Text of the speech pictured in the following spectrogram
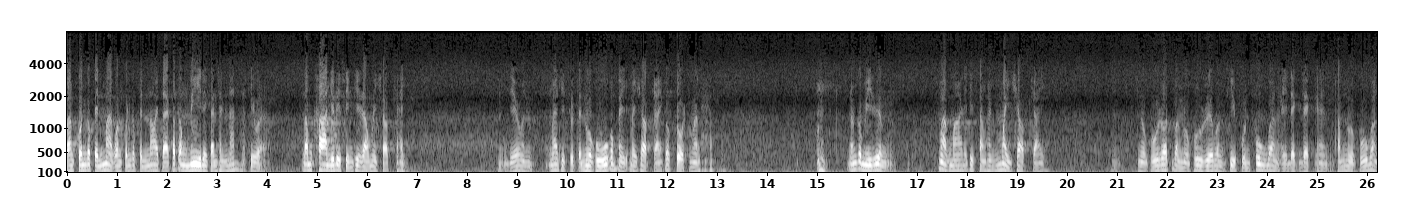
บางคนก็เป็นมาก บางคนก็เป็นน้อยแต่ก็ต้องมีด้วยกันทั้งนั้นที่ว่า ลำคาญอยู่ด้วยสิ่งที่เราไม่ชอบใจ เดี๋ยวมันแม้ที่สุดแต่นัวหูก็ไม่ไม่ชอบใจ ก็โกรธขึ้นมาแล้วนั้นก็มีเรื่องมากมายที่ทำให้ไม่ชอบใจหนวกหูรถบ้างหนวกหูเรือบ้างขี้ฝุ่นฟุ้งบ้างไอ้เด็กๆทำหนวกหูบ้าง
